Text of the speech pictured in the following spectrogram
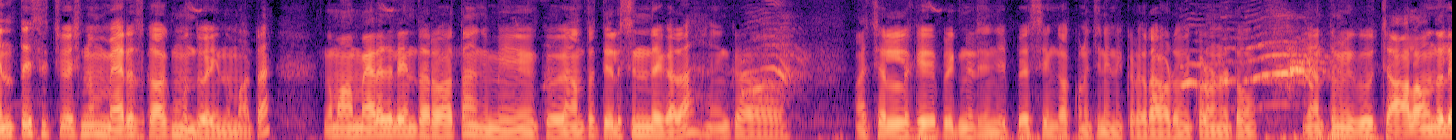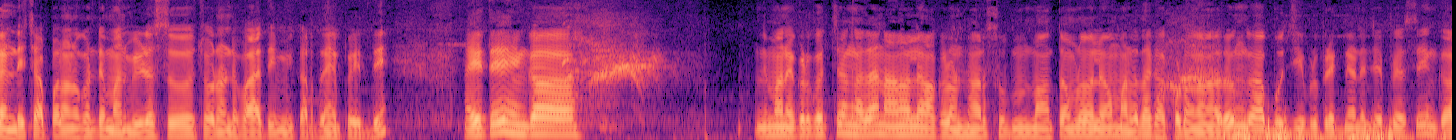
ఎంత సిచ్యువేషన్ మ్యారేజ్ కాకముందు అయిందన్నమాట. ఇంకా మా మ్యారేజ్ అయిన తర్వాత ఇంక మీకు అంతా తెలిసిందే కదా. ఇంకా మా చెల్లెలకి ప్రెగ్నెంట్ అని చెప్పేసి ఇంకా అక్కడ నుంచి నేను ఇక్కడ రావడం ఇక్కడ ఉండటం ఎంత మీకు చాలా ఉందిలే అండి చెప్పాలనుకుంటే మన వీడియోస్ చూడండి పాతి మీకు అర్థమైపోయింది అయితే ఇంకా మనం ఇక్కడికి వచ్చాం కదా నాన్న వాళ్ళు అక్కడ ఉంటున్నారు మా తమ్ముడు వాళ్ళు మన దాకా అక్కడ ఉన్నారు ఇంకా బుజ్జి ఇప్పుడు ప్రెగ్నెంట్ అని చెప్పేసి ఇంకా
